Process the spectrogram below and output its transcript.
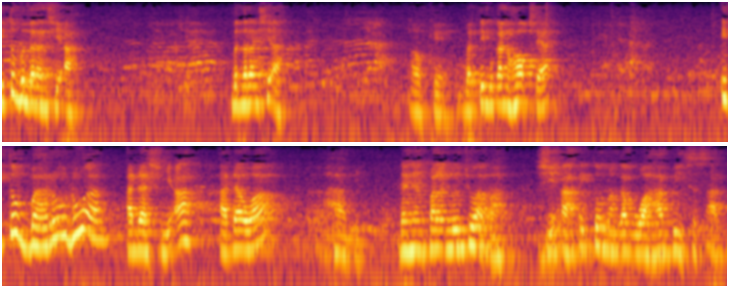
Itu beneran Syiah. Beneran Syiah. Oke, berarti bukan hoax ya. Itu baru dua, ada Syiah, ada Wahabi. Dan yang paling lucu apa? Syiah itu menganggap Wahabi sesat.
